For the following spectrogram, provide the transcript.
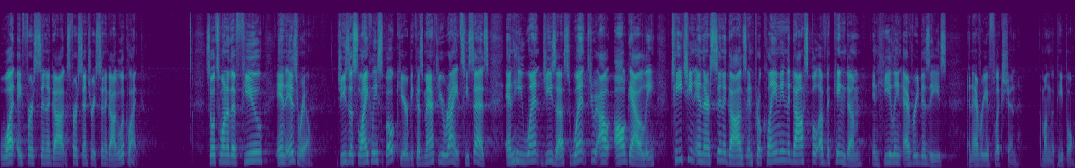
what a first synagogue, first century synagogue looked like. So it's one of the few in Israel. Jesus likely spoke here because Matthew writes, he says, And he went, Jesus, went throughout all Galilee, teaching in their synagogues and proclaiming the gospel of the kingdom and healing every disease and every affliction among the people.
